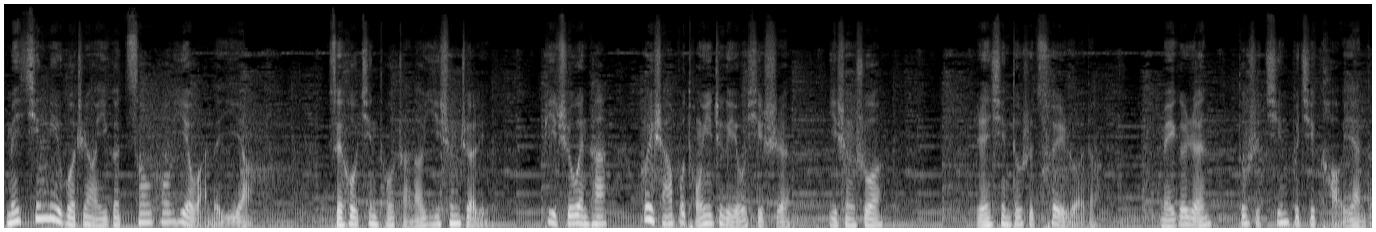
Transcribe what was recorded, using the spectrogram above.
没经历过这样一个糟糕夜晚的一样。随后，镜头转到医生这里。碧池问他为啥不同意这个游戏时，医生说：“人性都是脆弱的，每个人都是经不起考验的，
